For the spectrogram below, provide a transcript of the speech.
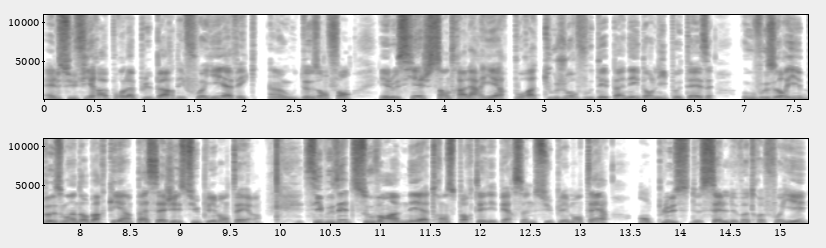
Elle suffira pour la plupart des foyers avec un ou deux enfants et le siège central arrière pourra toujours vous dépanner dans l'hypothèse où vous auriez besoin d'embarquer un passager supplémentaire. Si vous êtes souvent amené à transporter des personnes supplémentaires, en plus de celles de votre foyer,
